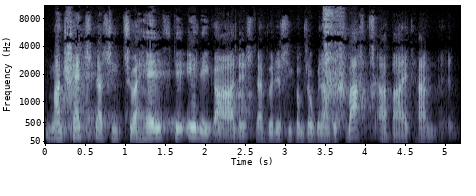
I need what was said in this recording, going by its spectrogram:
Man schätzt, dass sie zur Hälfte illegal ist. Da würde es sich um sogenannte Schwarzarbeit handeln.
